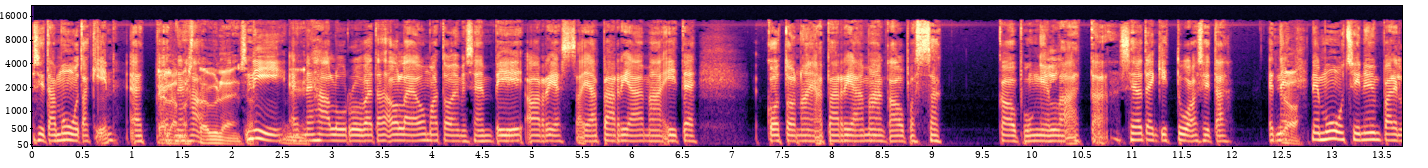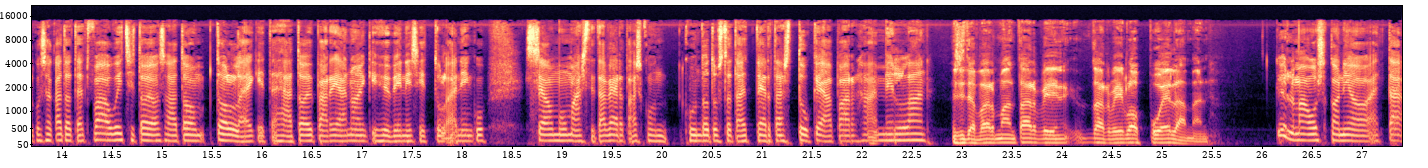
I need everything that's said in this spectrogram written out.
sitä muutakin. Että Elämästä ne ha- yleensä. Niin, niin. että ne haluaa ruveta olemaan omatoimisempia arjessa ja pärjäämään itse kotona ja pärjäämään kaupassa kaupungilla. Että se jotenkin tuo sitä että ne, ne muut siinä ympärillä, kun sä katsot, että vau vitsi, toi osaa to, tolleenkin tehdä, toi pärjää noinkin hyvin, niin sitten tulee niinku, se on mun mielestä sitä vertaiskuntoutusta tai vertaistukea parhaimmillaan. Ja sitä varmaan tarvii, tarvii loppuelämän. Kyllä mä uskon joo, että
